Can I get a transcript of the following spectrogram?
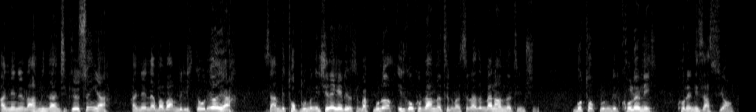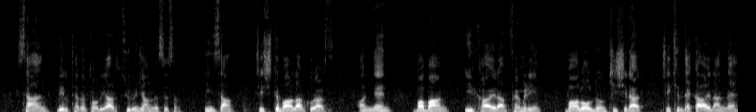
annenin rahminden çıkıyorsun ya, annenle baban birlikte oluyor ya, sen bir toplumun içine geliyorsun. Bak bunu ilkokulda anlatılması lazım, ben anlatayım şimdi. Bu toplum bir koloni, kolonizasyon. Sen bir teritoryal sürü canlısısın. İnsan, çeşitli bağlar kurarsın. Annen, baban, ilk ailen, family'in, bağlı olduğun kişiler, çekirdek ailenle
